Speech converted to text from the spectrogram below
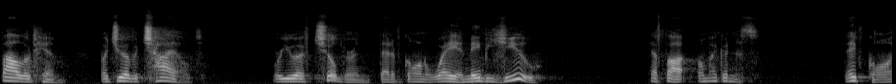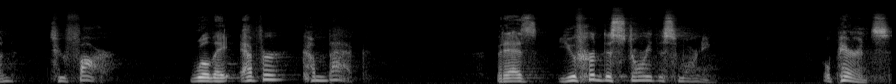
followed him, but you have a child or you have children that have gone away, and maybe you have thought, oh my goodness, they've gone too far. Will they ever come back? But as you've heard this story this morning, oh, parents,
